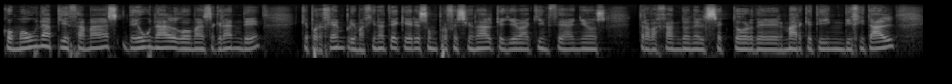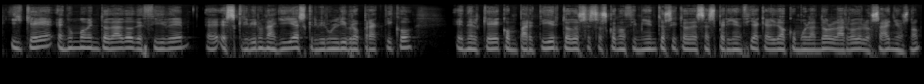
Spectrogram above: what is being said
como una pieza más de un algo más grande que, por ejemplo, imagínate que eres un profesional que lleva 15 años trabajando en el sector del marketing digital y que en un momento dado decide eh, escribir una guía, escribir un libro práctico en el que compartir todos esos conocimientos y toda esa experiencia que ha ido acumulando a lo largo de los años, ¿no?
